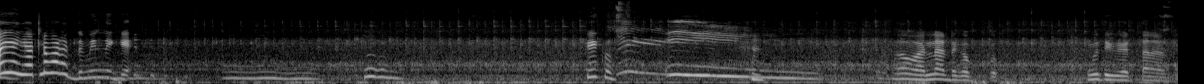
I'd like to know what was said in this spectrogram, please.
అయ్యో ఎట్లా పడద్దు మిందికే? పీకు. మళ్ళీ అడ్డ కప్పుకో. ఊతికి పెడతాను అడ్డు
